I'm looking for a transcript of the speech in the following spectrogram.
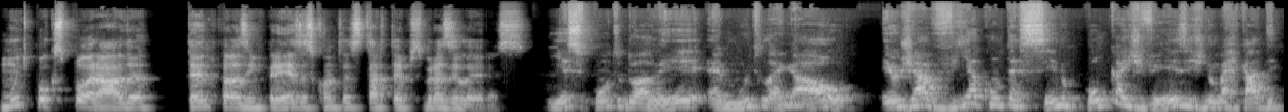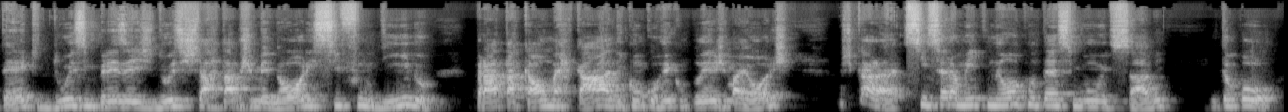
muito pouco explorada, tanto pelas empresas quanto as startups brasileiras. E esse ponto do Alê é muito legal. Eu já vi acontecendo poucas vezes no mercado de tech, duas empresas, duas startups menores se fundindo para atacar o mercado e concorrer com players maiores. Mas, cara, sinceramente, não acontece muito, sabe? Então, pô,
